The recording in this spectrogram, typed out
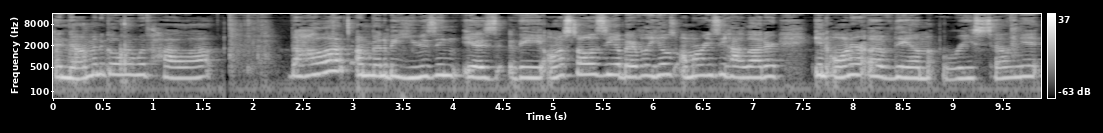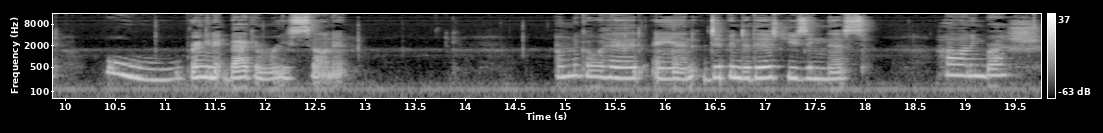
And now I'm going to go in with highlight. the highlight I'm going to be using is the Anastasia Beverly Hills Amrezy highlighter in honor of them reselling it. Ooh, bringing it back and reselling it. I'm going to go ahead and dip into this using this highlighting brush.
